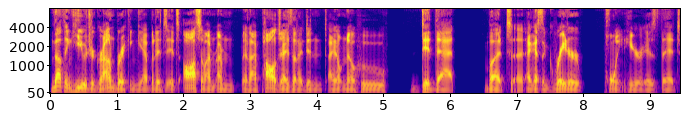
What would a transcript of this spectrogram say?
nothing huge or groundbreaking yet but it's it's awesome I'm I'm and I apologize that I didn't I don't know who did that but uh, I guess the greater point here is that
